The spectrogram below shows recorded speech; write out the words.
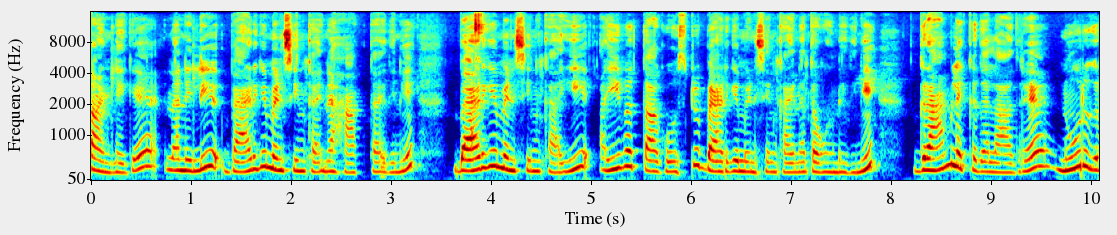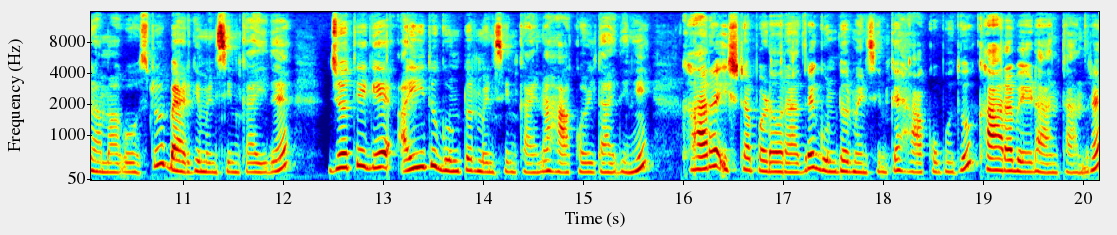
ಬಾಣಲೆಗೆ ನಾನಿಲ್ಲಿ ಬ್ಯಾಡಿಗೆ ಮೆಣಸಿನ್ಕಾಯಿನ ಹಾಕ್ತಾ ಇದ್ದೀನಿ. ಬ್ಯಾಡಿಗೆ ಮೆಣಸಿನ್ಕಾಯಿ ಐವತ್ತಾಗುವಷ್ಟು ಬ್ಯಾಡಿಗೆ ಮೆಣಸಿನ್ಕಾಯಿನ ತೊಗೊಂಡಿದ್ದೀನಿ. ಗ್ರಾಮ್ ಲೆಕ್ಕದಲ್ಲಾದರೆ ನೂರು ಗ್ರಾಮ್ ಆಗುವಷ್ಟು ಬ್ಯಾಡಿಗೆ ಮೆಣಸಿನ್ಕಾಯಿ ಇದೆ. ಜೊತೆಗೆ ಐದು ಗುಂಟೂರು ಮೆಣಸಿನ್ಕಾಯಿನ ಹಾಕ್ಕೊಳ್ತಾ ಇದ್ದೀನಿ. ಖಾರ ಇಷ್ಟಪಡೋರಾದರೆ ಗುಂಟೂರು ಮೆಣಸಿನ್ಕಾಯಿ ಹಾಕೋಬೋದು. ಖಾರ ಬೇಡ ಅಂತ ಅಂದರೆ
